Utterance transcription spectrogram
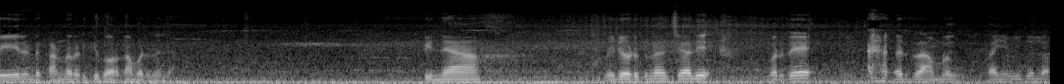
വെയിലുണ്ട്. കണ്ണറടിക്ക് തുറക്കാൻ പറ്റുന്നില്ല. പിന്നെ വീഡിയോ എടുക്കുന്നതെന്ന് വെച്ചാൽ വെറുതെ എടുത്തതാണ് നമ്മൾ കഴിഞ്ഞ വീഡിയോയിലോ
